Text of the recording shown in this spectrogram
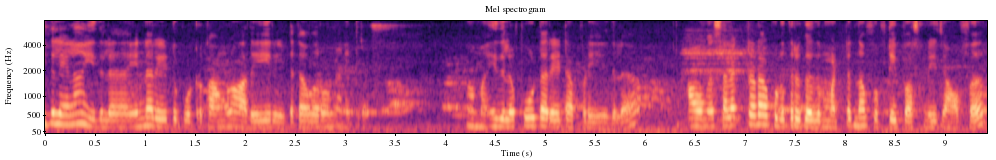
இதுலலாம் இதில் என்ன ரேட்டு போட்டிருக்காங்களோ அதே ரேட்டு தான் வரும்னு நினைக்கிறேன். ஆமாம் இதில் போட்ட ரேட் அப்படியே இதில். அவங்க செலக்டடாக கொடுத்துருக்கிறது மட்டும்தான் ஃபிஃப்டி பர்சன்டேஜ் ஆஃபர்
